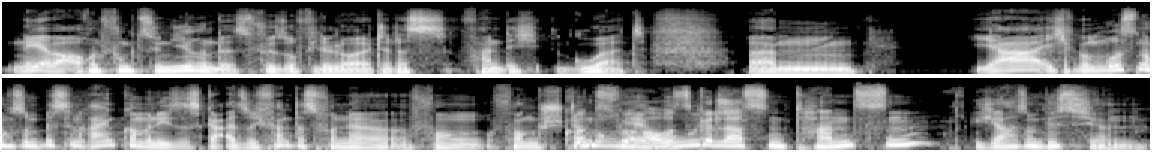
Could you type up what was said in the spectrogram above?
Nee, aber auch ein funktionierendes für so viele Leute. Das fand ich gut. Ähm, ja, ich muss noch so ein bisschen reinkommen in dieses, Ge- also ich fand das von der, von, von Stimmung Konntest du her ausgelassen tanzen? gut. Ja, so ein bisschen.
